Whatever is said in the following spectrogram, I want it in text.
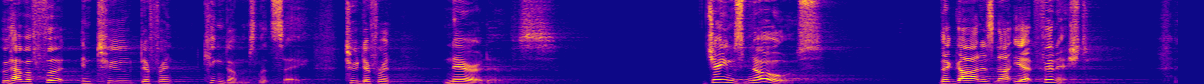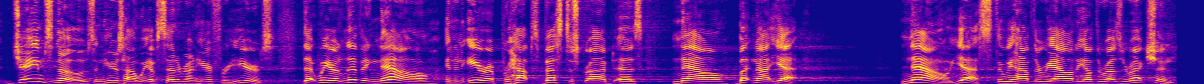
who have a foot in two different kingdoms, let's say, two different narratives. James knows that God is not yet finished. James knows, and here's how we have said around here for years, that we are living now in an era perhaps best described as now, but not yet. Now, yes, that we have the reality of the resurrection.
